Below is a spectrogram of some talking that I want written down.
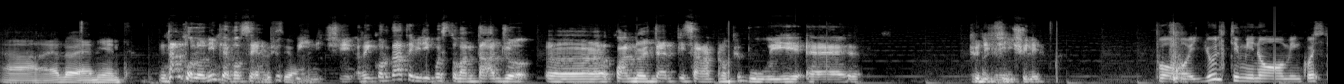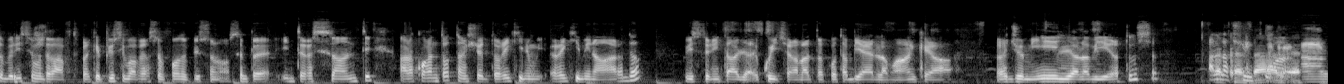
Ah, allora niente. Intanto l'Olympiacos è a più Attenzione. 15. Ricordatevi di questo vantaggio eh, quando i tempi saranno più bui e più difficili. Poi gli ultimi nomi in questo bellissimo draft, perché più si va verso il fondo, più sono sempre interessanti. Alla 48 hanno scelto Ricky, Ricky Minard, visto in Italia, qui c'era l'alta quota Biella, ma anche a Reggio Emilia, alla Virtus. Alla A Casale. 50, Ah,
